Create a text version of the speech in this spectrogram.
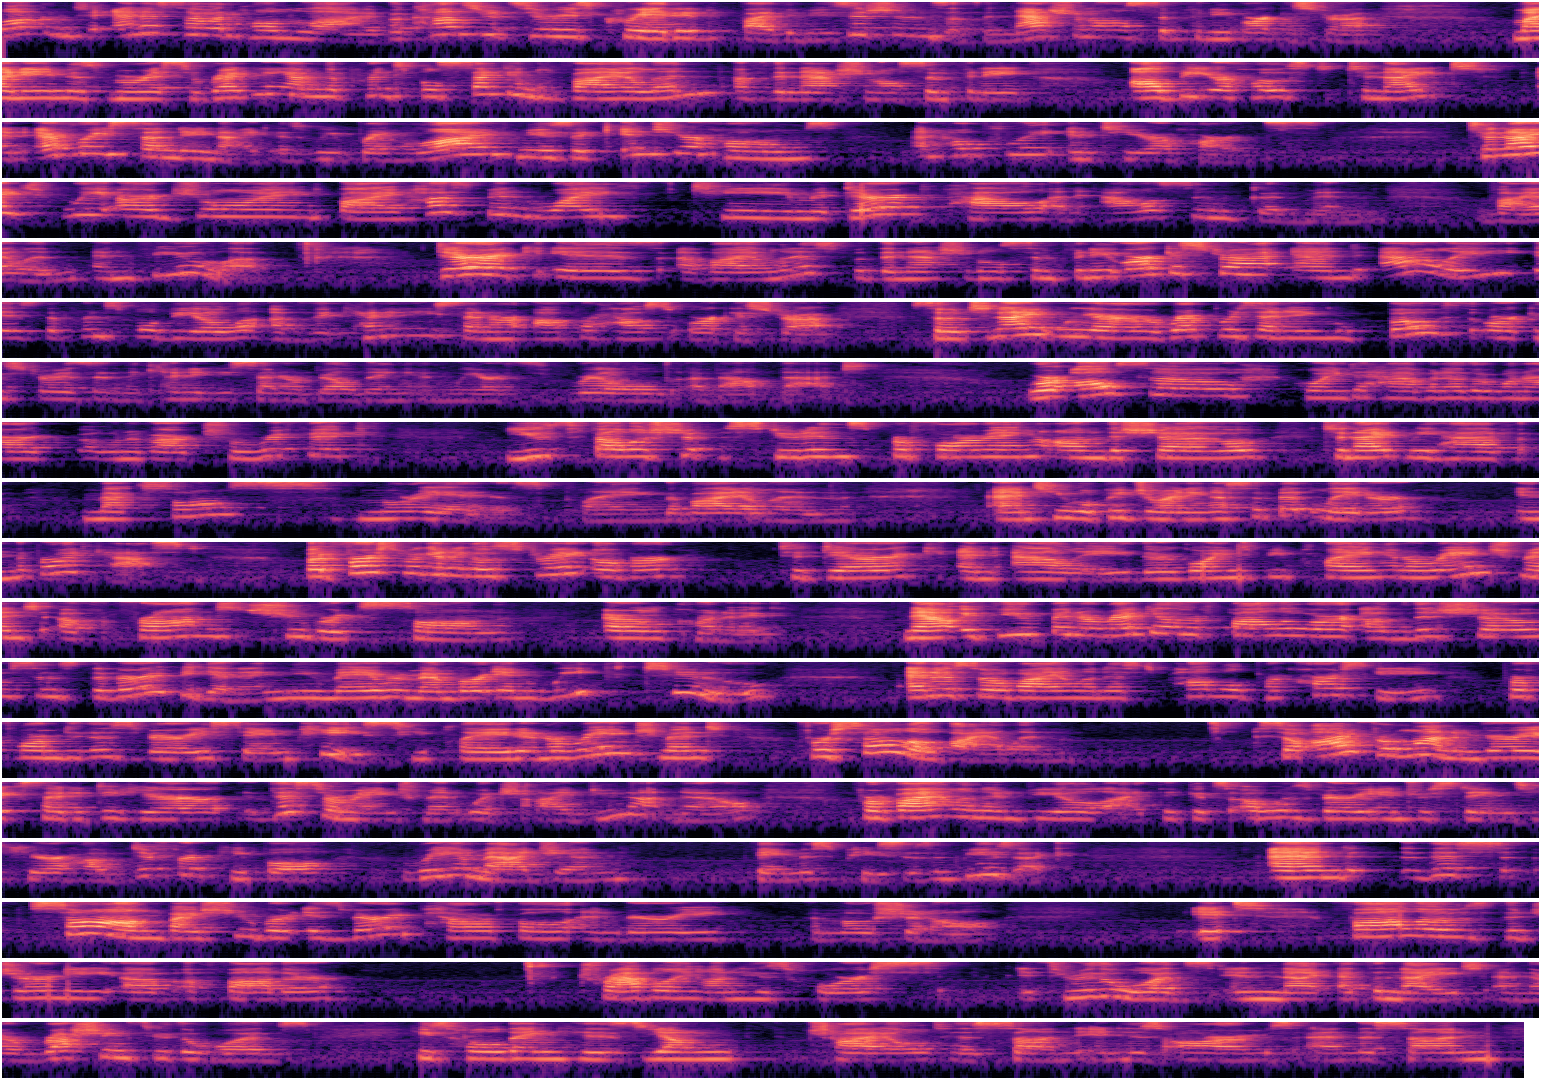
Welcome to NSO at Home Live, a concert series created by the musicians of the National Symphony Orchestra. My name is Marissa Regni. I'm the principal second violin of the National Symphony. I'll be your host tonight and every Sunday night as we bring live music into your homes and hopefully into your hearts. Tonight, we are joined by husband wife team Derek Powell and Allyson Goodman, violin and viola. Derek is a violinist with the National Symphony Orchestra, and Allie is the principal viola of the Kennedy Center Opera House Orchestra. So tonight we are representing both orchestras in the Kennedy Center building, and we are thrilled about that. We're also going to have another one of our, one of our terrific youth fellowship students performing on the show. Tonight we have Maxence Mouriés playing the violin, and he will be joining us a bit later in the broadcast. But first, we're going to go straight over to Derek and Ali. They're going to be playing an arrangement of Franz Schubert's song Erlkönig. Now, if you've been a regular follower of this show since the very beginning, you may remember in week two, NSO violinist Pavel Pekarsky performed this very same piece. He played an arrangement for solo violin. So I, for one, am very excited to hear this arrangement, which I do not know. For violin and viola, I think it's always very interesting to hear how different people reimagine famous pieces of music. And this song by Schubert is very powerful and very emotional. It follows the journey of a father traveling on his horse through the woods in night at the night and they're rushing through the woods. He's holding his young child, his son in his arms and the son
